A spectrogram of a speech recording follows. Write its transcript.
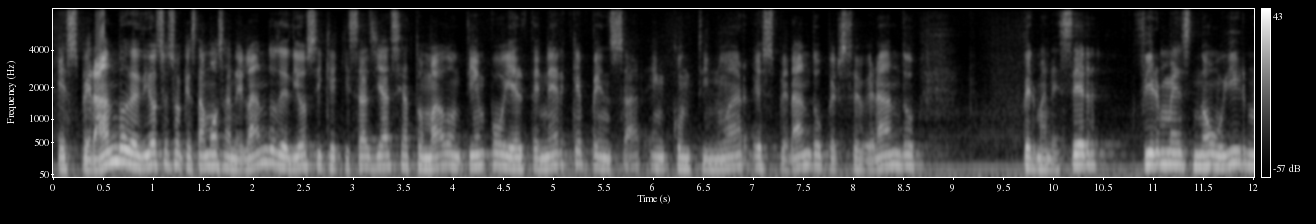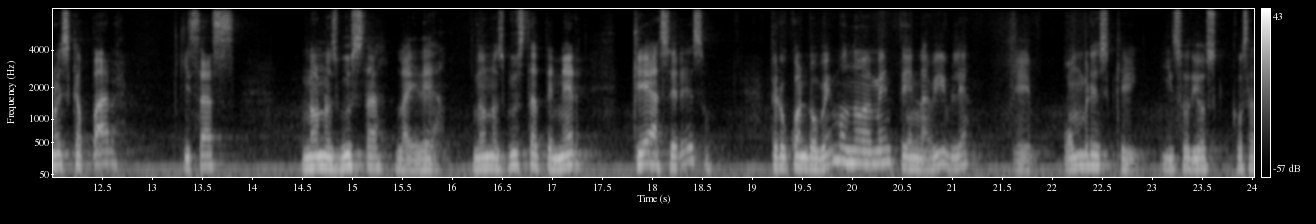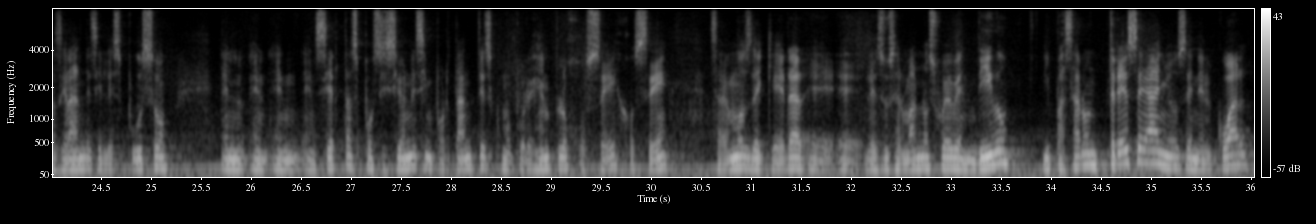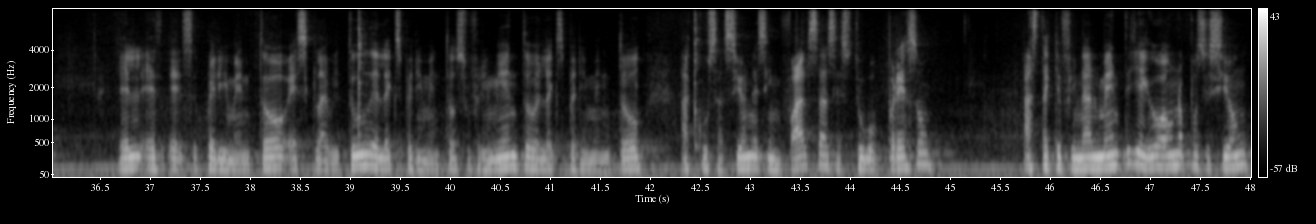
esperando de Dios, eso que estamos anhelando de Dios y que quizás ya se ha tomado un tiempo y el tener que pensar en continuar esperando, perseverando, permanecer firmes, no huir, no escapar, quizás no nos gusta la idea, no nos gusta tener que hacer eso. Pero cuando vemos nuevamente en la Biblia, eh, hombres que hizo Dios cosas grandes y les puso en, ciertas posiciones importantes, como por ejemplo José. José, sabemos de que era eh, eh, de sus hermanos fue vendido y pasaron 13 años en el cual él experimentó esclavitud, él experimentó sufrimiento, él experimentó acusaciones infalsas, estuvo preso, hasta que finalmente llegó a una posición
